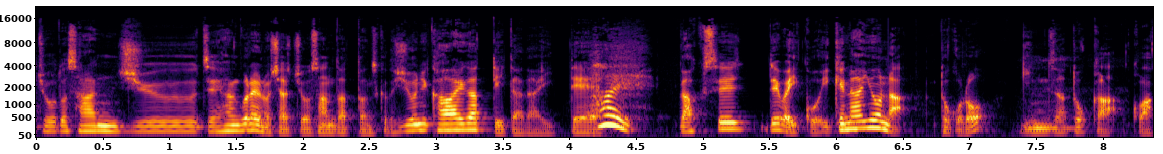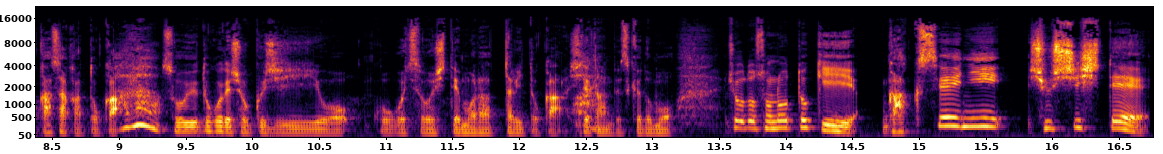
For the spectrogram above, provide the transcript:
ちょうど30前半ぐらいの社長さんだったんですけど、非常に可愛がっていただいて、はい、学生ではこう行けないようなところ、銀座とかこう赤坂とかそういうところで食事をこうご馳走してもらったりとかしてたんですけども、はい、ちょうどその時学生に出資して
